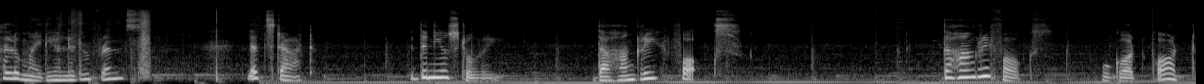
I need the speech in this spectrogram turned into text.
Hello, my dear little friends. Let's start with the new story The Hungry Fox. The hungry fox who got caught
